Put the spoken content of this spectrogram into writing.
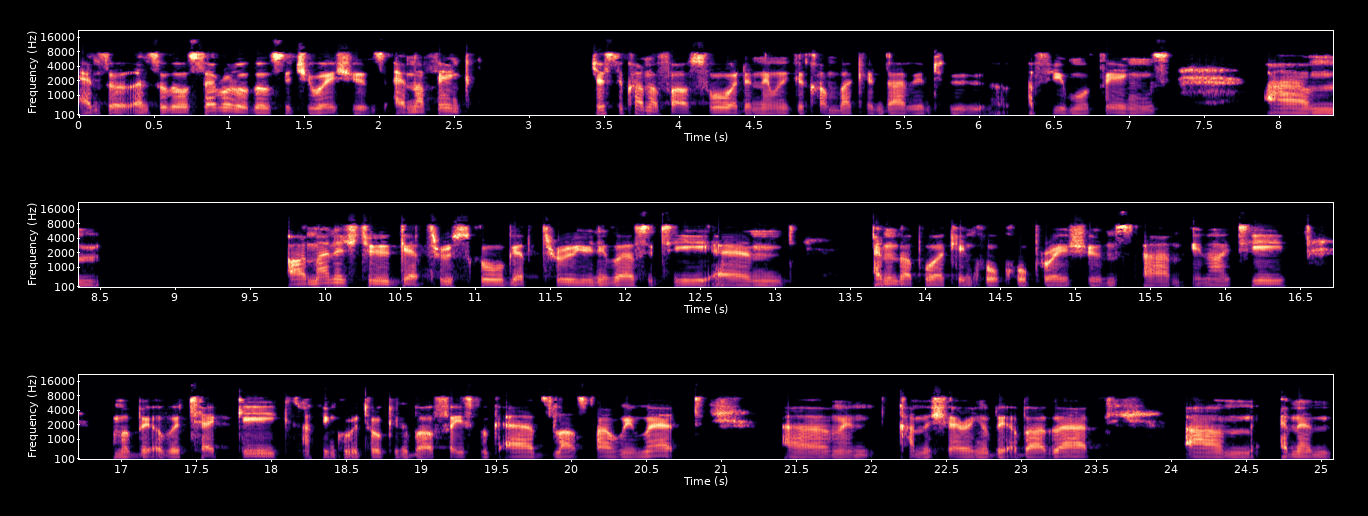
and so, and so there were several of those situations. And I think just to kind of fast forward, and then we could come back and dive into a, a few more things. Um, I managed to get through school, get through university, and ended up working for corporations um, in IT. I'm a bit of a tech geek. I think we were talking about Facebook ads last time we met um, and kind of sharing a bit about that. Um, and then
